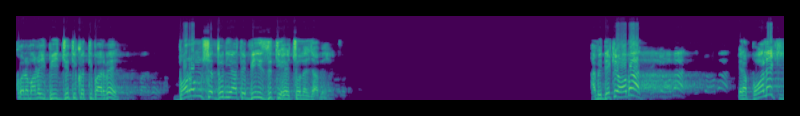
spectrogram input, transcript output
কোন মানুষ বিজ্জতি করতে পারবে? বরং সে দুনিয়াতে বিজ্জতি হয়ে চলে যাবে। আমি দেখে অবাক। এরা বলে কি?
